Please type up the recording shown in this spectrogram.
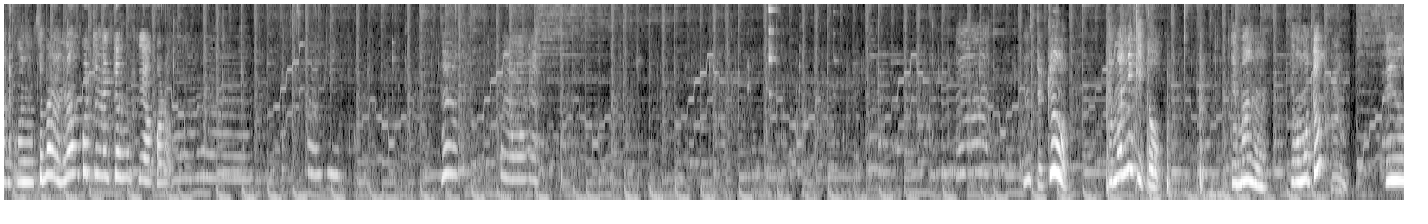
あれこの手羽の軟骨めっちゃ好きやから。うん美味しいうん。これ美味しいうんだって今日玉ねぎと手羽の手羽元？っうんていう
